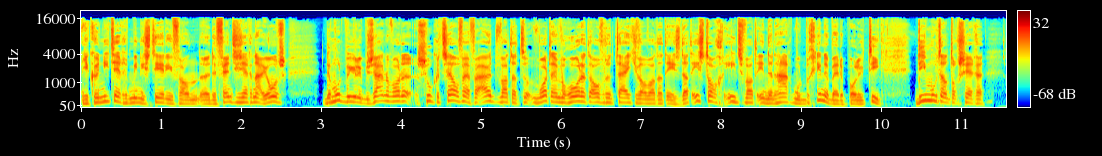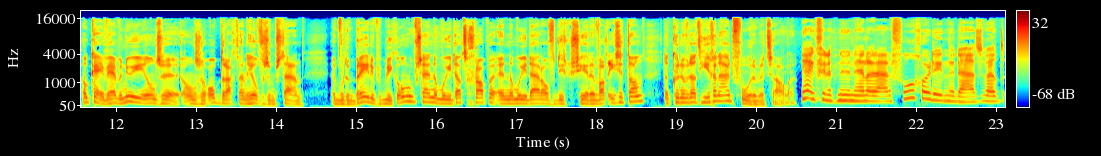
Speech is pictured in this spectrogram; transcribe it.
je kunt niet tegen het ministerie van uh, Defensie zeggen... nou jongens, er moet bij jullie bezuinigd worden. Zoek het zelf even uit wat het wordt... en we horen het over een tijdje wel wat het is. Dat is toch iets wat in Den Haag moet beginnen bij de politiek. Die moet dan toch zeggen... oké, we hebben nu in onze, onze opdracht aan Hilversum staan... het moet een brede publieke omroep zijn, dan moet je dat schrappen... en dan moet je daarover discussiëren. Wat is het dan? Dan kunnen we dat hier gaan uitvoeren met z'n allen. Ja, ik vind het nu een hele rare volgorde inderdaad. Want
